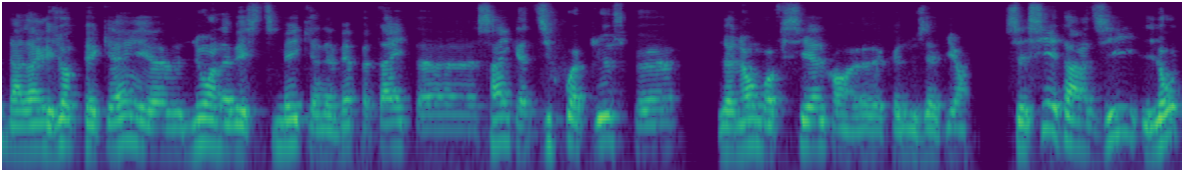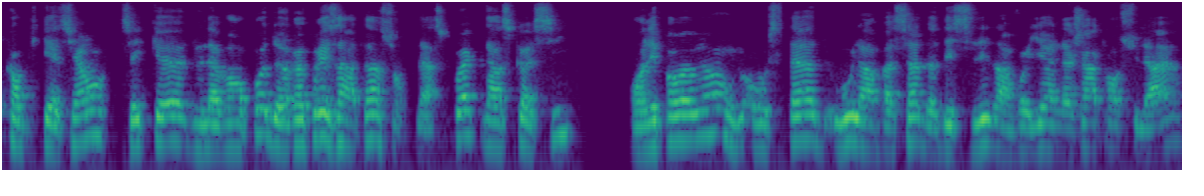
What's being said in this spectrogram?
dans la région de Pékin, euh, nous, on avait estimé qu'il y en avait peut-être 5 à 10 fois plus que le nombre officiel que nous avions. Ceci étant dit, l'autre complication, c'est que nous n'avons pas de représentants sur place. Quoique dans ce cas-ci, on est probablement au, stade où l'ambassade a décidé d'envoyer un agent consulaire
